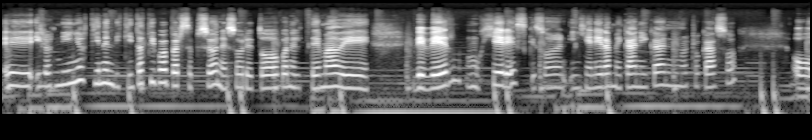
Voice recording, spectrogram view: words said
eh, y los niños tienen distintos tipos de percepciones, sobre todo con el tema de, de ver mujeres que son ingenieras mecánicas en nuestro caso, o,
